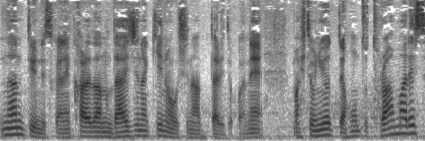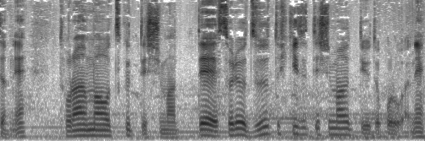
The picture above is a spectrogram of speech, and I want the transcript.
なんて言うんですかね、体の大事な機能を失ったりとかね、まあ人によっては本当トラウマですよね。トラウマを作ってしまってそれをずっと引きずってしまうっていうところがね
